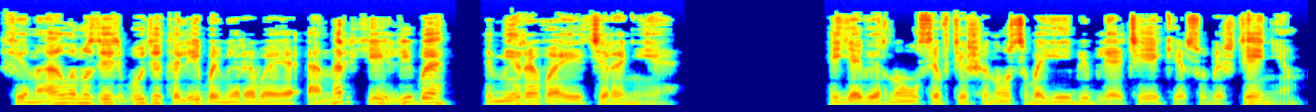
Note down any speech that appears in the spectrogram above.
Финалом здесь будет либо мировая анархия, либо мировая тирания. Я вернулся в тишину своей библиотеки с убеждением,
